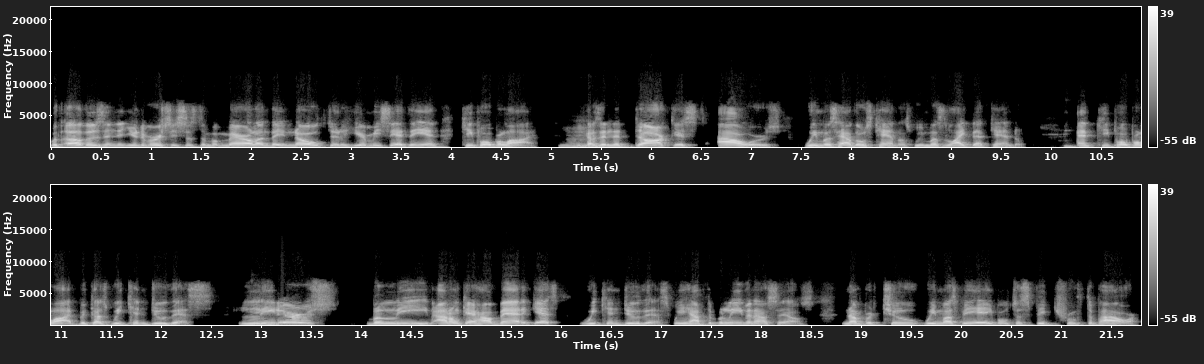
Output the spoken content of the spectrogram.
with others in the university system of Maryland, they know to hear me say at the end, keep hope alive. Hmm. Because in the darkest hours, we must have those candles. We must light that candle and keep hope alive because we can do this. Leaders believe, I don't care how bad it gets, we can do this. We have mm. to believe in ourselves. Number two, we must be able to speak truth to power.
